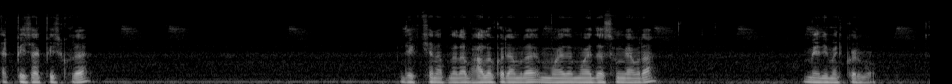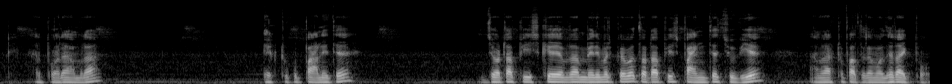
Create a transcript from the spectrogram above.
এক পিস এক পিস করে। দেখছেন আপনারা, ভালো করে আমরা ময়দা ময়দার সঙ্গে আমরা মেরিমেট করব। তারপরে আমরা একটুকু পানিতে যটা পিসকে আমরা মেরিমেট করব, তটা পিস পানিতে চুবিয়ে আমরা একটা পাত্রের মধ্যে রাখব।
